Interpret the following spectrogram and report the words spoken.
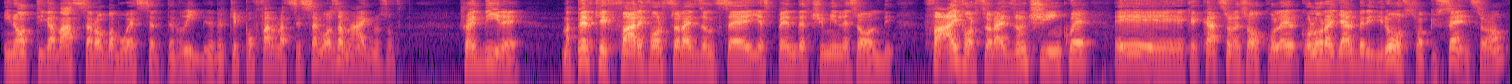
in ottica passa roba può essere terribile. Perché può fare la stessa cosa Microsoft. Cioè dire, ma perché fare Forza Horizon 6 e spenderci mille soldi? Fai Forza Horizon 5 e che cazzo ne so, col- colora gli alberi di rosso, ha più senso, no?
